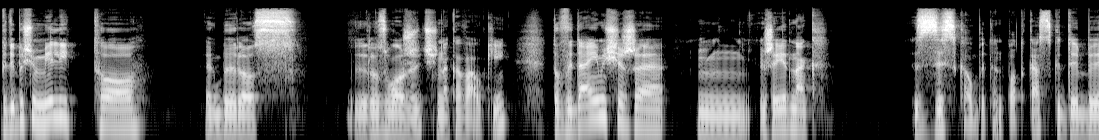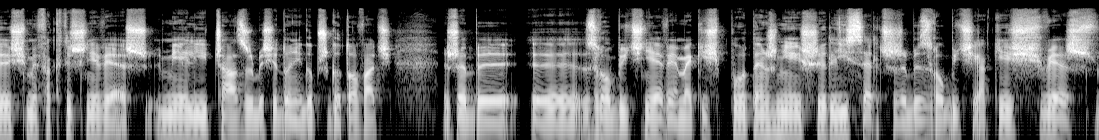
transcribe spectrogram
gdybyśmy mieli to jakby roz, rozłożyć na kawałki, to wydaje mi się, że, mm, że jednak zyskałby ten podcast, gdybyśmy faktycznie, wiesz, mieli czas, żeby się do niego przygotować, żeby y, zrobić, nie wiem, jakiś potężniejszy research, żeby zrobić jakieś, wiesz,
